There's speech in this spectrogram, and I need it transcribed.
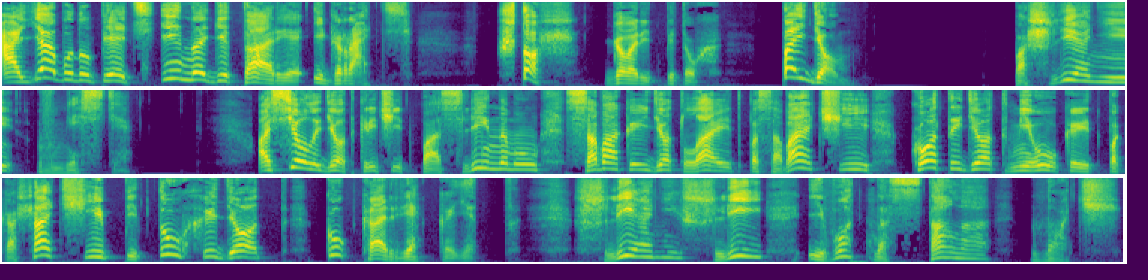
а я буду петь и на гитаре играть. Что ж, говорит петух, пойдем. Пошли они вместе. Осел идет, кричит по-ослиному, собака идет, лает по-собачьи, кот идет, мяукает по-кошачьи, петух идет, кукарекает. Шли они, шли, и вот настала ночь.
